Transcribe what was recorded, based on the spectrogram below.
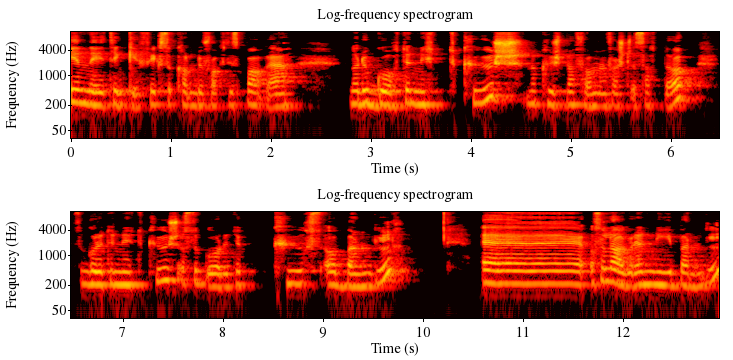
Inne i Thinkific så kan du faktisk bare når du går til nytt kurs, når kursplattformen først er satt opp, så går du til nytt kurs, og så går du til kurs og bundle. Eh, og så lager du en ny bundle,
